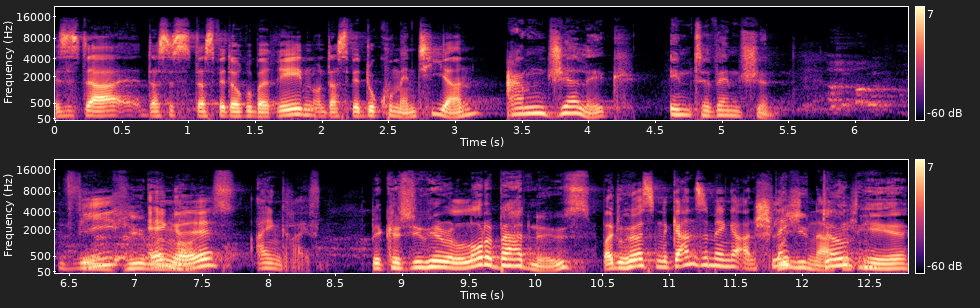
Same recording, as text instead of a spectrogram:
ist es da, dass, es, dass wir darüber reden und dass wir dokumentieren, angelic intervention. wie In human Engel lives. eingreifen. Because you hear a lot of bad news, Weil du hörst eine ganze Menge an but you schlechten don't Nachrichten, hear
